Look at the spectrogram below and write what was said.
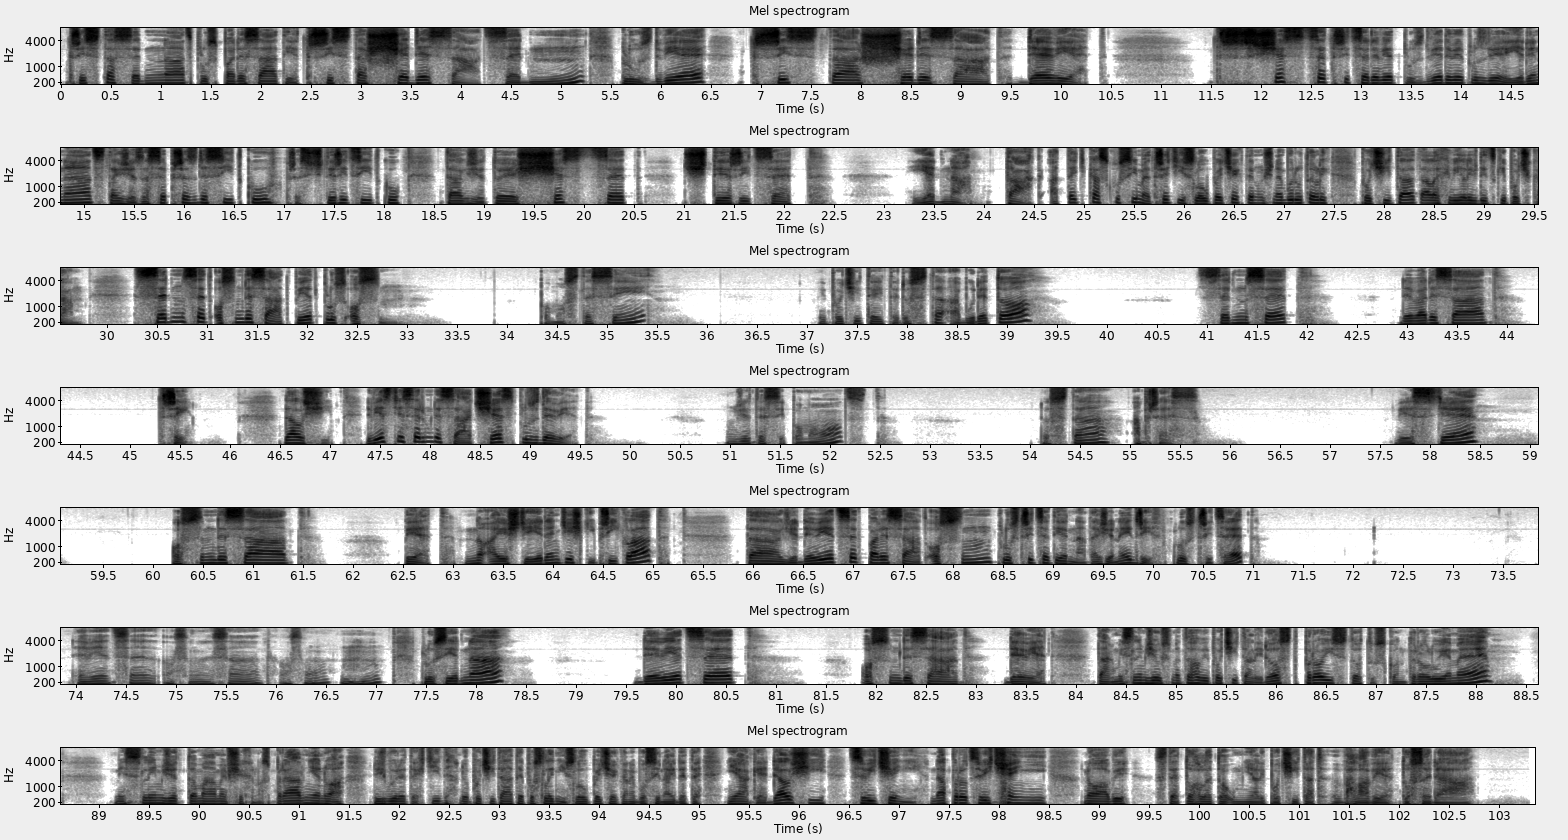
317 plus 50 je 367 plus 2 369. 639 plus 2, 9 plus 2 je 11, takže zase přes desítku, přes čtyřicítku, takže to je 641. Tak a teďka zkusíme třetí sloupeček, ten už nebudu tolik počítat, ale chvíli vždycky počkám. 785 plus 8. Pomozte si. Vypočítejte do 100 a bude to 793. Další. 276 plus 9. Můžete si pomoct. Do 100 a přes. 285. No a ještě jeden těžký příklad. Takže 958 plus 31, takže nejdřív plus 30. 988 mhm. plus 1 989. Tak myslím, že už jsme toho vypočítali dost. Pro jistotu zkontrolujeme. Myslím, že to máme všechno správně, no a když budete chtít, dopočítáte poslední sloupeček, nebo si najdete nějaké další cvičení na procvičení, no aby jste tohleto uměli počítat v hlavě, to se dá.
